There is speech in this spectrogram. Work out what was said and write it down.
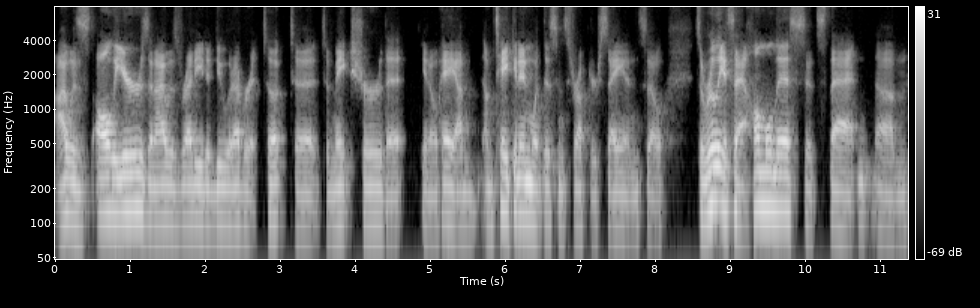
I was all ears and I was ready to do whatever it took to to make sure that you know, hey, I'm I'm taking in what this instructor's saying. So so really it's that humbleness, it's that um,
